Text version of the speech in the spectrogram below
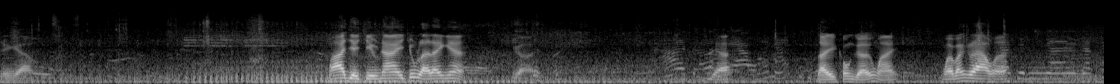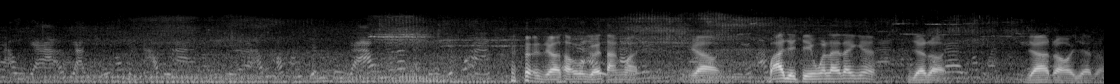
Nhận gạo. 3 giờ chiều nay chú lại đây nha. Rồi. À, Dạ. hả? đây con gửi ngoài ngoài bán rau hả? Ờ, cái ông già ở gần chỉ có mình ổng là ờ, ổng ổng xin gạo đó quá à. rồi thôi con gửi tặng ngoài. Rồi 3 giờ chiều quay lại đây nha. Dạ rồi. Dạ rồi dạ rồi.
